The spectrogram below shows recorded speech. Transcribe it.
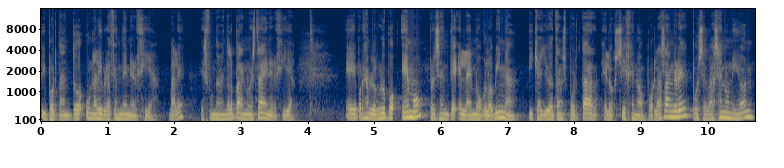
y por tanto una liberación de energía, ¿vale? Es fundamental para nuestra energía. Eh, por ejemplo, el grupo hemo, presente en la hemoglobina y que ayuda a transportar el oxígeno por la sangre, pues se basa en un ion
